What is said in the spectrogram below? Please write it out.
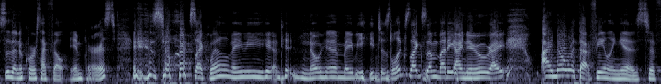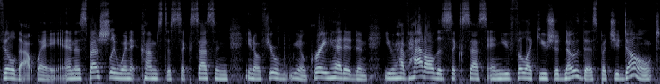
So then, of course, I felt embarrassed. And so I was like, well, maybe I didn't know him. Maybe he just looks like somebody I knew, right? I know what that feeling is to feel that way. And especially when it comes to success and, you know, if you're, you know, gray headed and you have had all this success and you feel like you should know this, but you don't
